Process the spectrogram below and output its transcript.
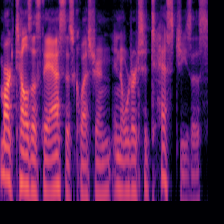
Mark tells us they asked this question in order to test Jesus.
